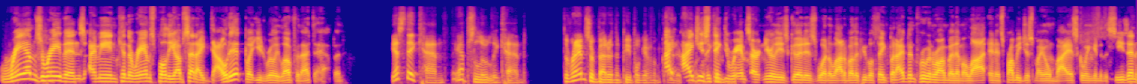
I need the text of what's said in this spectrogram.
Rams Ravens. I mean, can the Rams pull the upset? I doubt it, but you'd really love for that to happen. Yes, they can. They absolutely can. The Rams are better than people give them credit. I, I just think can... the Rams aren't nearly as good as what a lot of other people think, but I've been proven wrong by them a lot, and it's probably just my own bias going into the season.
